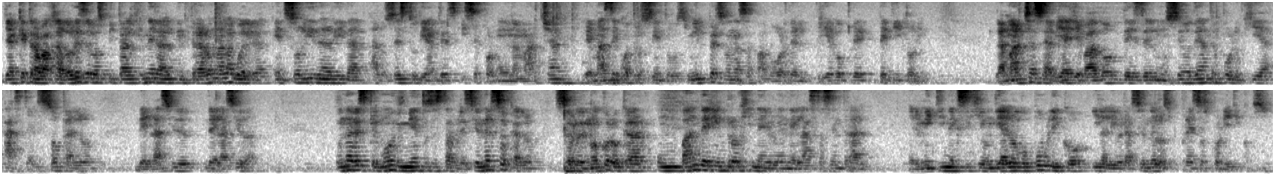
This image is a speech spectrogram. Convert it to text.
ya que trabajadores del Hospital General entraron a la huelga en solidaridad a los estudiantes y se formó una marcha de más de 400 mil personas a favor del pliego petitorio. La marcha se había llevado desde el Museo de Antropología hasta el Zócalo de la, de la ciudad. Una vez que el movimiento se estableció en el Zócalo, se ordenó colocar un banderín rojinegro en el asta central. El mitin exigía un diálogo público y la liberación de los presos políticos.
